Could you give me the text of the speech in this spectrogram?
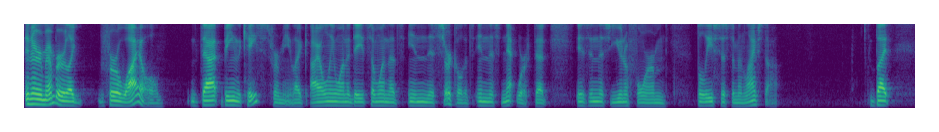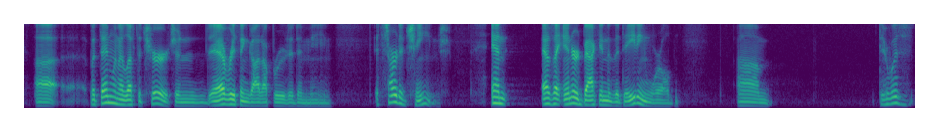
and I remember like for a while that being the case for me. Like I only want to date someone that's in this circle, that's in this network, that is in this uniform belief system and lifestyle. But uh, but then when I left the church and everything got uprooted in me, it started to change. And as I entered back into the dating world, um, there was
